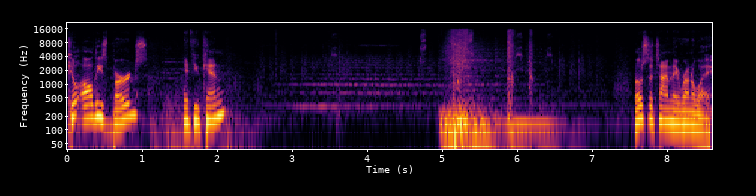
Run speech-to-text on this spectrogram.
Kill all these birds if you can. Most of the time, they run away.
